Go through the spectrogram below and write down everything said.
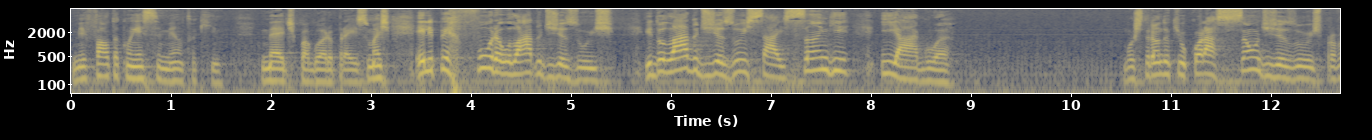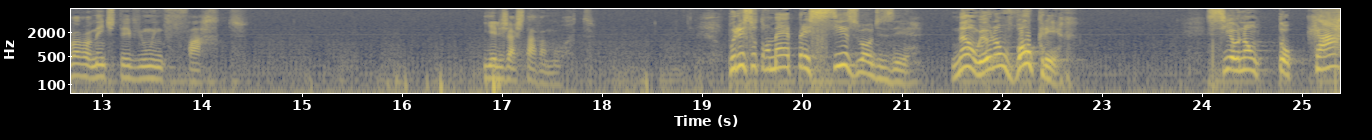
Me falta conhecimento aqui, médico agora para isso, mas ele perfura o lado de Jesus e do lado de Jesus sai sangue e água, mostrando que o coração de Jesus provavelmente teve um infarto e ele já estava morto. Por isso, Tomé é preciso ao dizer: Não, eu não vou crer, se eu não tocar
